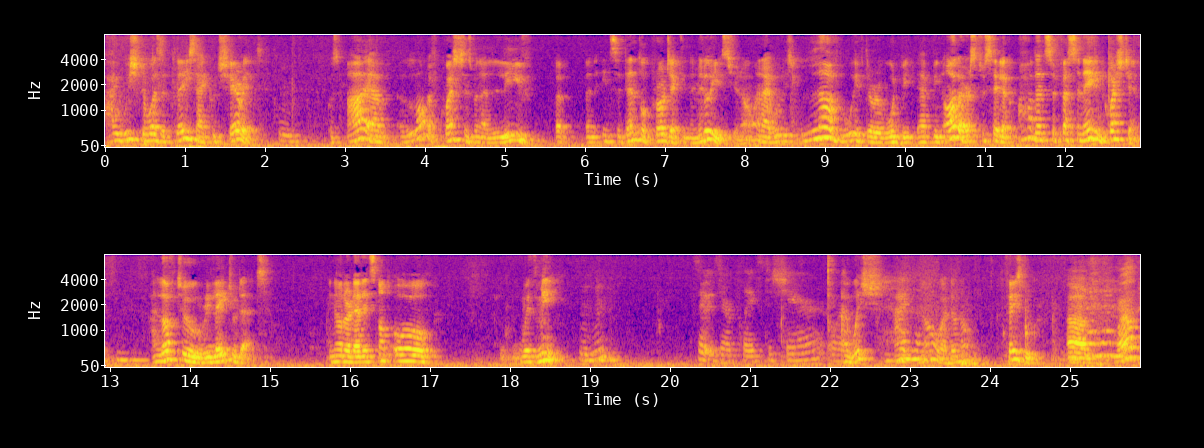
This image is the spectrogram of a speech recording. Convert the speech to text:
I wish there was a place I could share it. Hmm. Because I have a lot of questions when I leave a, an incidental project in the Middle East, you know, and I would love if there would be have been others to say like, oh, that's a fascinating question. Mm-hmm. I love to relate to that, in order that it's not all with me. Mm-hmm. So is there a place to share? Or? I wish. I no, I don't know. Facebook. Um, well,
